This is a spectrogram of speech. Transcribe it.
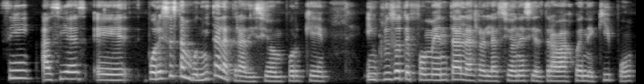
Sí, así es. Eh, por eso es tan bonita la tradición, porque incluso te fomenta las relaciones y el trabajo en equipo,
